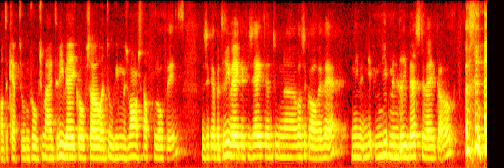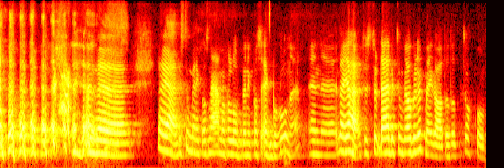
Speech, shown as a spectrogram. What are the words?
Want ik heb toen volgens mij drie weken of zo en toen ging mijn zwangerschapsverlof in. Dus ik heb er drie weken gezeten en toen eh, was ik alweer weg. Niet, niet, niet mijn drie beste weken ook. en, eh, nou ja, dus toen ben ik pas na mijn verlof ben ik pas echt begonnen. En eh, nou ja, dus daar heb ik toen wel geluk mee gehad dat het toch kon.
